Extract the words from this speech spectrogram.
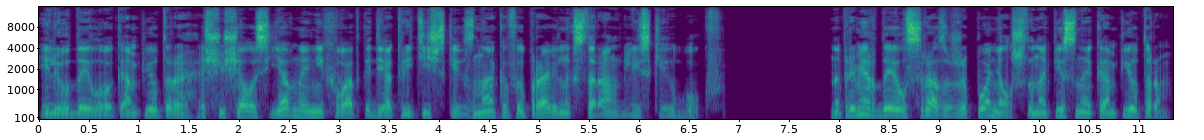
или у Дейлова компьютера ощущалась явная нехватка диакритических знаков и правильных староанглийских букв. Например, Дейл сразу же понял, что написанное компьютером,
